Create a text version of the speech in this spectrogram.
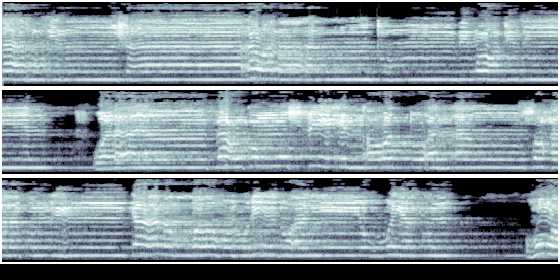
الله إن شاء وما أنتم بمعجزين ولا ينفعكم نصحي إن أردت أن أنصح لكم إن كان الله يريد أن يغويكم هو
